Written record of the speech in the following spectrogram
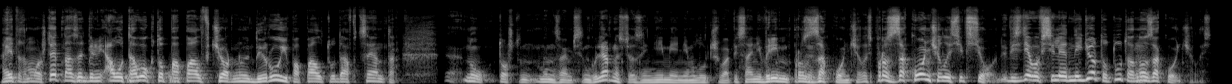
а этот может это назвать временем, а у того, кто попал в черную дыру и попал туда в центр, э, ну, то, что мы называем сингулярностью за неимением лучшего описания, время просто закончилось, просто закончилось и все. Везде во Вселенной идет, а тут оно закончилось.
